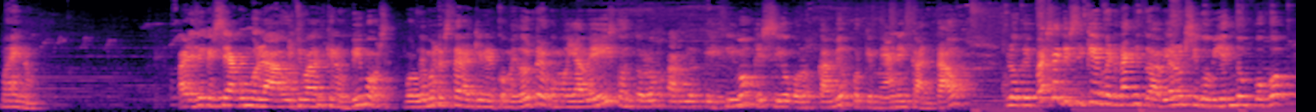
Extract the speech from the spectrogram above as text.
Bueno, parece que sea como la última vez que nos vimos. Volvemos a estar aquí en el comedor, pero como ya veis, con todos los cambios que hicimos, que sigo con los cambios porque me han encantado. Lo que pasa que sí que es verdad que todavía lo sigo viendo un poco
